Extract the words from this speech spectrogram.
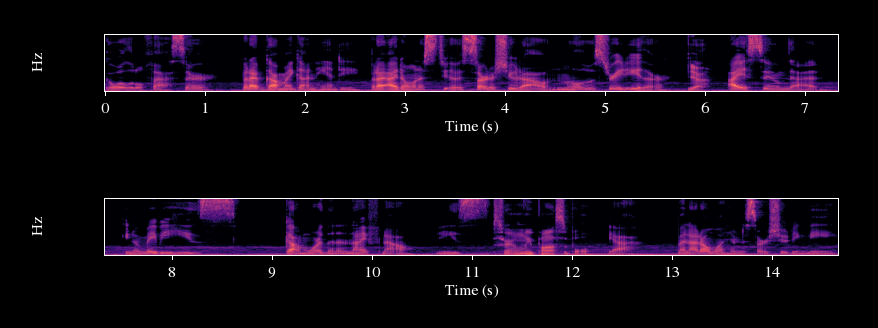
go a little faster, but I've got my gun handy. But I, I don't want to stu- start a shootout in the middle of the street either. Yeah. I assume that you know maybe he's got more than a knife now. He's Certainly possible. yeah, and I don't want him to start shooting me.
